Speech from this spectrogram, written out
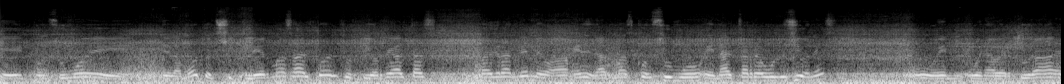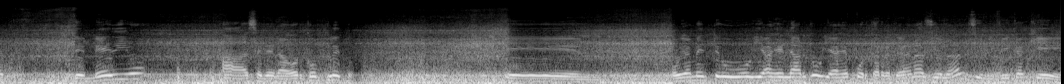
el consumo de, la moto. El chicler más alto, el surtidor de altas más grande me va a generar más consumo en altas revoluciones o en, abertura de medio a acelerador completo. Eh, Obviamente hubo viaje largo, viaje por carretera nacional, significa que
